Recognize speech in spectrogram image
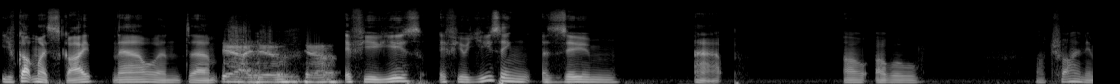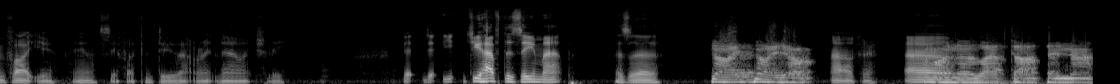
you've got my Skype now, and um, Yeah, I do. Yeah. if you use if you're using a Zoom app, I'll I will. I'll try and invite you. Yeah, I'll see if I can do that right now. Actually, D- d- y- do you have the Zoom app as a? No, I no, I don't. Oh, okay. I'm Um, on a laptop, and uh,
